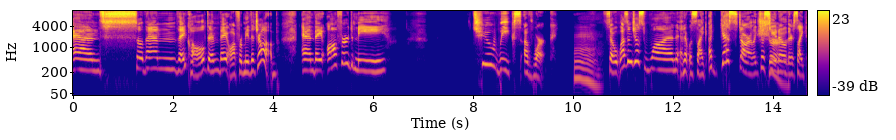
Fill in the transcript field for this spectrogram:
And so then they called and they offered me the job. And they offered me two weeks of work. Hmm. So it wasn't just one, and it was like a guest star. Like, just so you know, there's like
